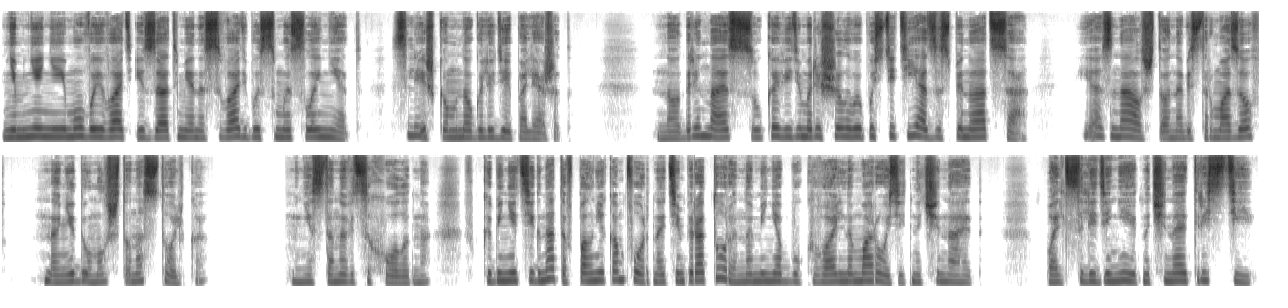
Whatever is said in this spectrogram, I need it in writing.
Ни мне, ни ему воевать из-за отмены свадьбы смысла нет. Слишком много людей поляжет. Но дрянная сука, видимо, решила выпустить яд за спиной отца. Я знал, что она без тормозов, но не думал, что настолько. Мне становится холодно. В кабинете Игната вполне комфортная температура, но меня буквально морозить начинает. Пальцы леденеют, начинает трясти.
